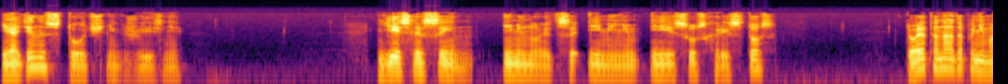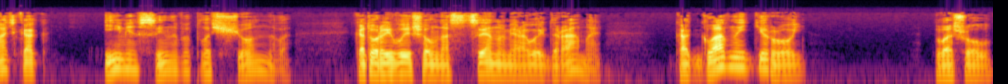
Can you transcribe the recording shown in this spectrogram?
и один источник жизни. Если Сын именуется именем Иисус Христос, то это надо понимать как имя Сына Воплощенного, который вышел на сцену мировой драмы как главный герой, вошел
